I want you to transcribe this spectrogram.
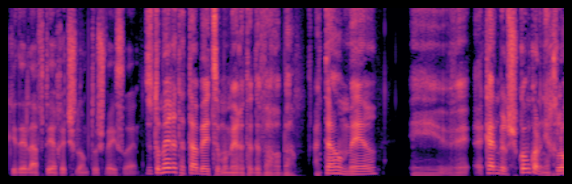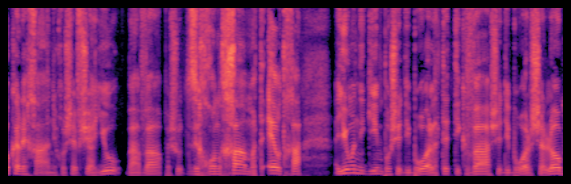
כדי להבטיח את שלום תושבי ישראל. זאת אומרת, אתה בעצם אומר את הדבר הבא. אתה אומר, אה, וכאן ברשות, קודם כל אני אחלוק עליך, אני חושב שהיו בעבר, פשוט זיכרונך מטעה אותך, היו מנהיגים פה שדיברו על לתת תקווה, שדיברו על שלום,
